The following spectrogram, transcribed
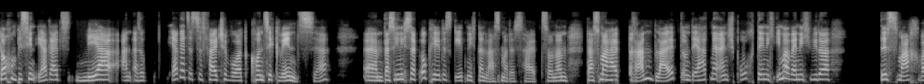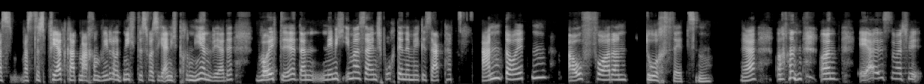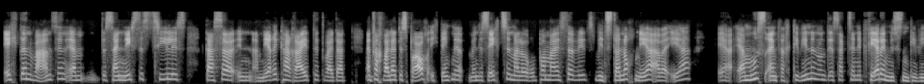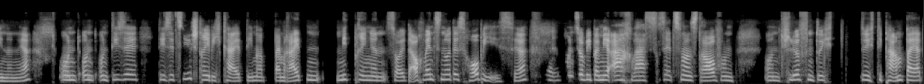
doch ein bisschen Ehrgeiz mehr an, also Ehrgeiz ist das falsche Wort, Konsequenz, ja. ähm, dass ich nicht sage, okay, das geht nicht, dann lassen wir das halt, sondern dass man halt dran bleibt. Und er hat mir einen Spruch, den ich immer, wenn ich wieder das mache, was, was das Pferd gerade machen will und nicht das, was ich eigentlich trainieren werde, wollte, dann nehme ich immer seinen Spruch, den er mir gesagt hat, andeuten, auffordern, durchsetzen. Ja, und, und er ist zum Beispiel echt ein Wahnsinn. Er, das, sein nächstes Ziel ist, dass er in Amerika reitet, weil da einfach, weil er das braucht. Ich denke mir, wenn du 16 Mal Europameister willst, willst du da noch mehr, aber er, er, er muss einfach gewinnen und er sagt, seine Pferde müssen gewinnen, ja. Und, und, und diese, diese Zielstrebigkeit, die man beim Reiten mitbringen sollte, auch wenn es nur das Hobby ist. Ja? ja? Und so wie bei mir, ach was, setzen wir uns drauf und, und schlürfen durch, durch die Pampa. Ja,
